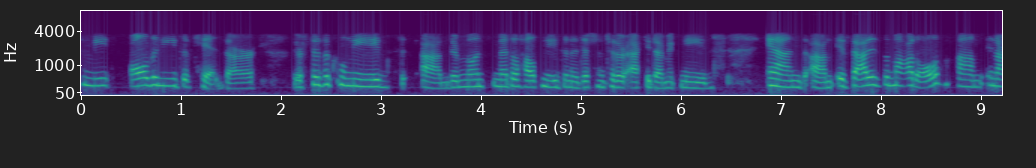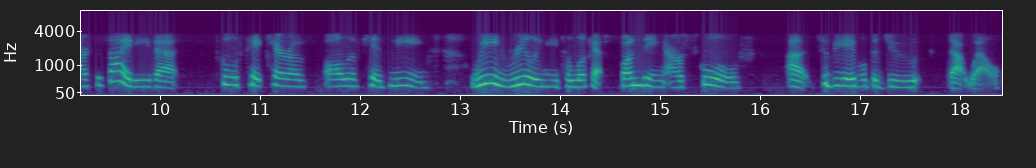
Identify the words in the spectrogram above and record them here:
to meet all the needs of kids. Our their physical needs, um, their mental health needs, in addition to their academic needs. And um, if that is the model um, in our society that schools take care of all of kids' needs, we really need to look at funding our schools uh, to be able to do that well.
